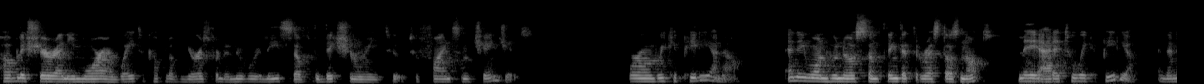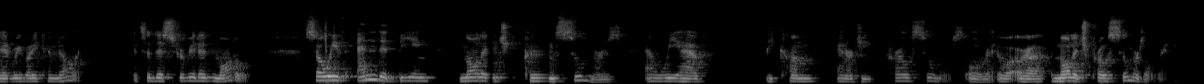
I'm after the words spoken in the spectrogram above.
publisher anymore and wait a couple of years for the new release of the dictionary to, to find some changes. We're on Wikipedia now. Anyone who knows something that the rest does not may add it to Wikipedia, and then everybody can know it. It's a distributed model. So we've ended being knowledge consumers and we have become energy prosumers already, or, or uh, knowledge prosumers already.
